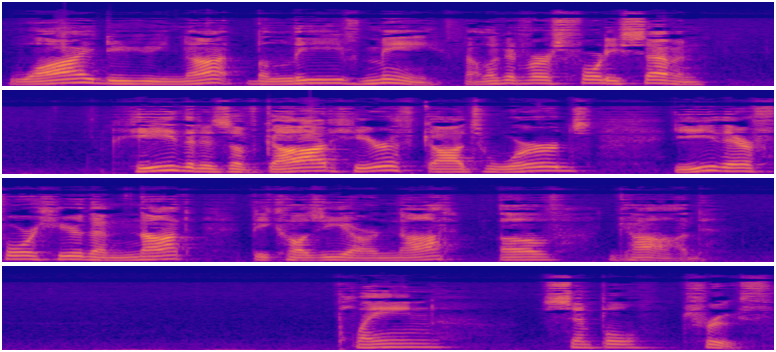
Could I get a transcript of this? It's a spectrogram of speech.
why do ye not believe me? Now look at verse 47. He that is of God heareth God's words, ye therefore hear them not, because ye are not of God. plain, simple truth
